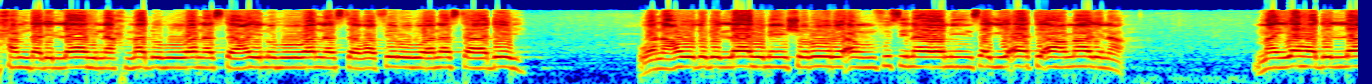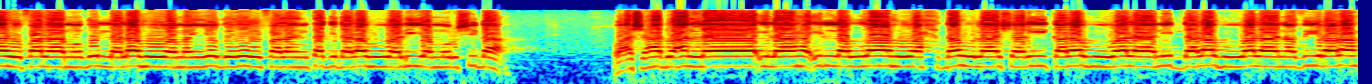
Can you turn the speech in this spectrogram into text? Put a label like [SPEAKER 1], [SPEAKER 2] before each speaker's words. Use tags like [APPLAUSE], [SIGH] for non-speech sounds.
[SPEAKER 1] الحمد لله نحمده ونستعينه ونستغفره ونستهديه. ونعوذ بالله من شرور أنفسنا ومن سيئات أعمالنا. من يهد الله فلا مضل له ومن يضلل فلن تجد له وليا مرشدا. وأشهد أن لا إله إلا الله وحده لا شريك له ولا ند له ولا نظير له.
